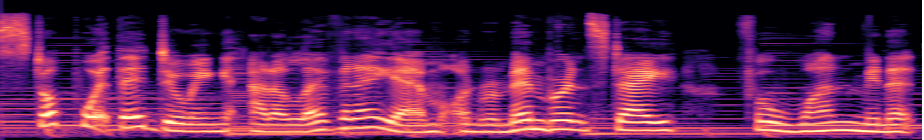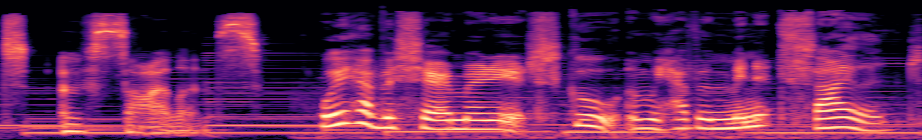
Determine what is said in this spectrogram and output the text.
stop what they're doing at 11am on Remembrance Day for one minute of silence. We have a ceremony at school and we have a minute's silence.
